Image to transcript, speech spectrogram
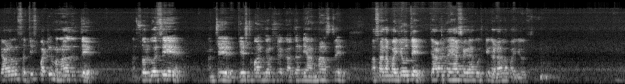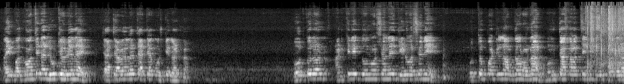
त्यावेळेला सतीश पाटील म्हणाले होते स्वर्गवासी आमचे ज्येष्ठ मार्गदर्शक आदरणीय अण्णा असते असायला पाहिजे होते. त्यावेळेला या सगळ्या गोष्टी घडायला पाहिजे होत्या. आई पद्मावतीनं लिहून ठेवलेलं आहे. त्या त्या वेळेला त्या त्या गोष्टी घडतात. बहुत करून आणखीन एक दोन वर्षाने दीड वर्षाने उत्तम पाटील आमदार होणार म्हणून त्या काळात त्यांनी लिहून ठेवलेलं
